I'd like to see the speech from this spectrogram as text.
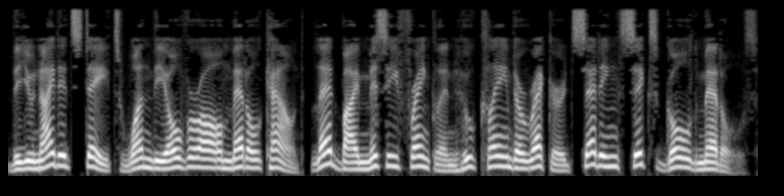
The United States won the overall medal count, led by Missy Franklin, who claimed a record setting six gold medals.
